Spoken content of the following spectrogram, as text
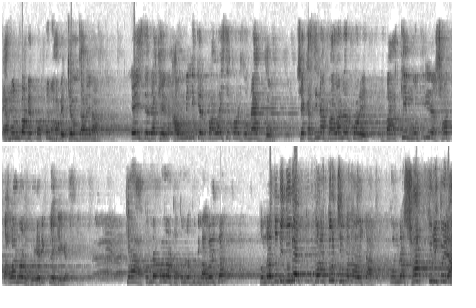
এমন ভাবে পতন হবে, কেউ জানে না। এই যে দেখেন, আওয়ামী লীগের পালাইছে কয়জন? একজন। শেখ হাসিনা পালানোর পরে বাকি মন্ত্রীরা সব পালানোর হেরিক লেগে গেছে। ক্যা? তোমরা পালাও কা তোমরা যদি ভালো হইতা? তোমরা যদি দুধের দোয়া তুলছি কথা হইতা? তোমরা সব চুরি কইরা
